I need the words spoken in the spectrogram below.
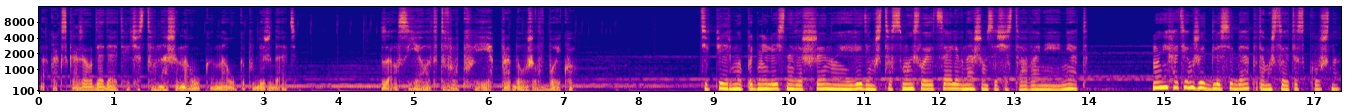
Но, как сказал дядя Отечество, наша наука — наука побеждать. Зал съел этот вруб, и я продолжил в бойку. Теперь мы поднялись на вершину и видим, что смысла и цели в нашем существовании нет. Мы не хотим жить для себя, потому что это скучно.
